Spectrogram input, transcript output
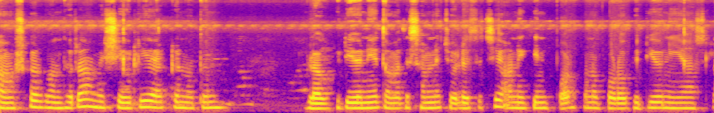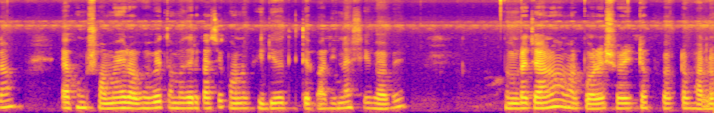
নমস্কার বন্ধুরা, আমি শিউলি একটা নতুন ব্লগ ভিডিও নিয়ে তোমাদের সামনে চলে এসেছি। অনেক দিন পর কোনো বড় ভিডিও নিয়ে আসলাম। এখন সময়ের অভাবে তোমাদের কাছে কোনো ভিডিও দিতে পারি না সেভাবে। তোমরা জানো, আমার পরের শরীরটা খুব একটা ভালো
